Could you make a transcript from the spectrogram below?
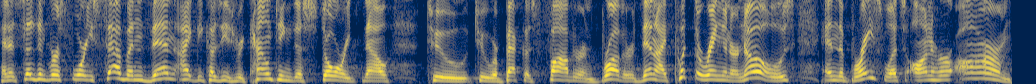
And it says in verse 47, then I, because he's recounting this story now to, to Rebecca's father and brother, then I put the ring in her nose and the bracelets on her arm.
